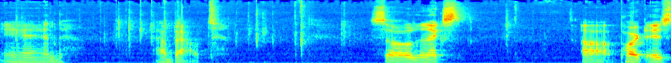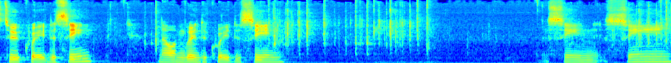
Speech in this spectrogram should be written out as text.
and about. So the next uh, part is to create the scene. Now I'm going to create the scene. Scene scene.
